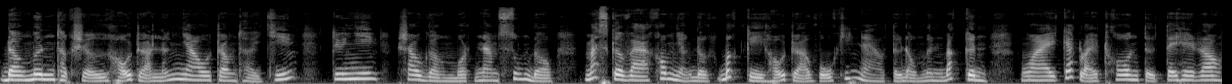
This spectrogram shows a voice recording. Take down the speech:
Đồng minh thật sự hỗ trợ lẫn nhau trong thời chiến Tuy nhiên, sau gần một năm xung đột, Moscow không nhận được bất kỳ hỗ trợ vũ khí nào từ đồng minh Bắc Kinh, ngoài các loại thôn từ Tehran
